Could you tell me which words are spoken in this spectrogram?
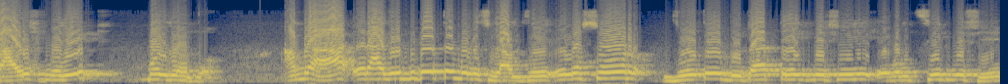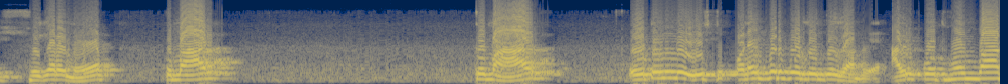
বাইশ মেরিট পর্যন্ত। আমরা এর আগের ভিডিওতে বলেছিলাম যে এবছর যেহেতু দুটা টেক বেশি এবং সিট বেশি সে কারণে তোমার তোমার ওয়েটিং লিস্ট অনেক দূর পর্যন্ত যাবে। আমি প্রথমবার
